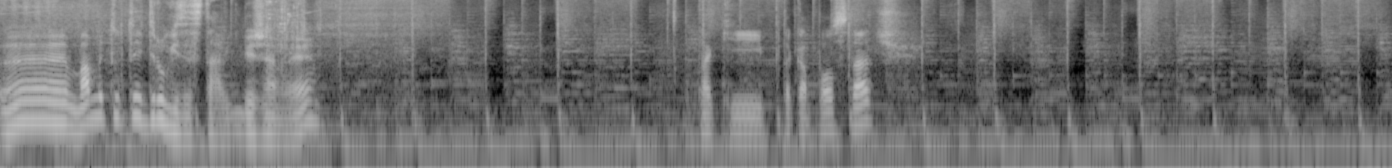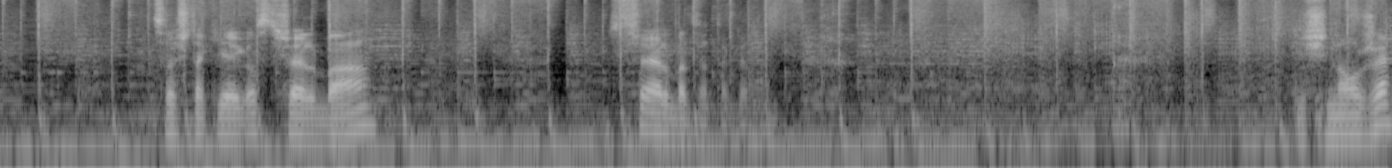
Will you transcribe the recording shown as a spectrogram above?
Eee, mamy tutaj drugi zestawik, bierzemy. Taki, taka postać. Coś takiego, strzelba. Strzelba co taka. Jakieś noże?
